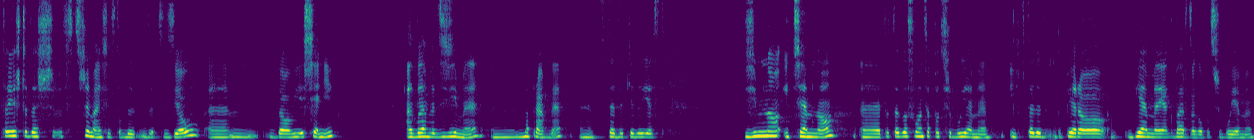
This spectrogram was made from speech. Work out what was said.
to jeszcze też wstrzymaj się z tą decyzją do jesieni albo nawet zimy, naprawdę, wtedy, kiedy jest zimno i ciemno, e, to tego słońca potrzebujemy i wtedy dopiero wiemy, jak bardzo go potrzebujemy.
